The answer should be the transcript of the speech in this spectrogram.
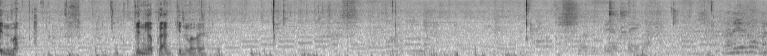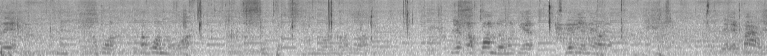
้นปะฟินกับการกินมาเลย ป้าดิ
